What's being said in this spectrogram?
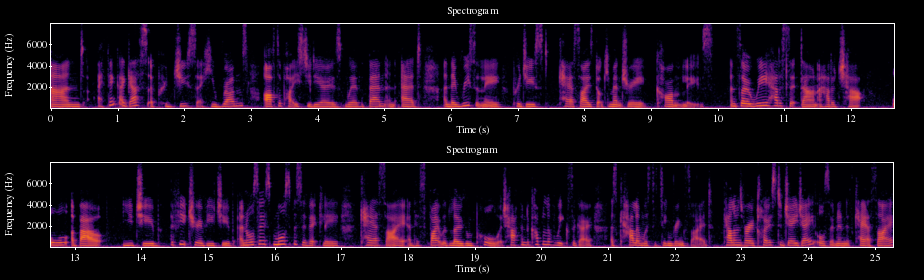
and I think, I guess, a producer. He runs After Party Studios with Ben and Ed, and they recently produced KSI's documentary Can't Lose. And so we had a sit down, I had a chat all about YouTube, the future of YouTube, and also more specifically KSI and his fight with Logan Paul, which happened a couple of weeks ago as Callum was sitting ringside. Callum's very close to JJ, also known as KSI.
